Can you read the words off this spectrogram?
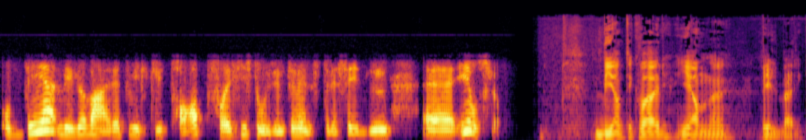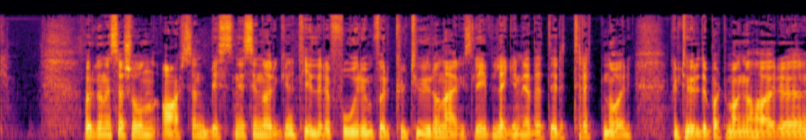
Og det vil jo være et virkelig tap for historien til venstresiden eh, i Oslo. Byantikvar Janne Wilberg. Organisasjonen Arts and Business i Norge, tidligere Forum for kultur og næringsliv, legger ned etter 13 år. Kulturdepartementet har eh,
